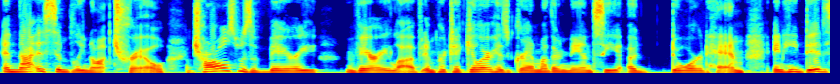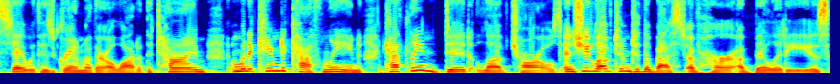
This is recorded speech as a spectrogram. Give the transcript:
And that is simply not true. Charles was very, very loved. In particular, his grandmother Nancy adored him, and he did stay with his grandmother a lot of the time. And when it came to Kathleen, Kathleen did love Charles, and she loved him to the best of her abilities.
